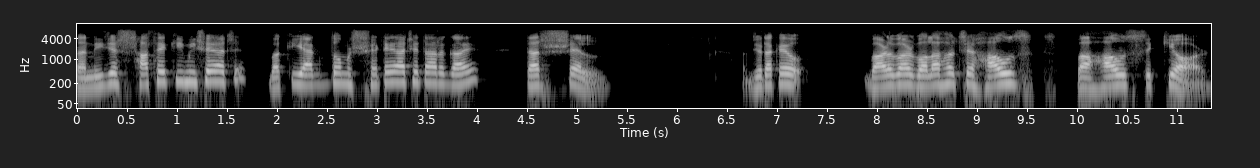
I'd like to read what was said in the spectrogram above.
তার নিজের সাথে কি মিশে আছে? বা কি একদম সেটে আছে তার গায়ে? তার শেল যেটাকে বারবার বলা হচ্ছে হাউস বা হাউস সিকিওর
